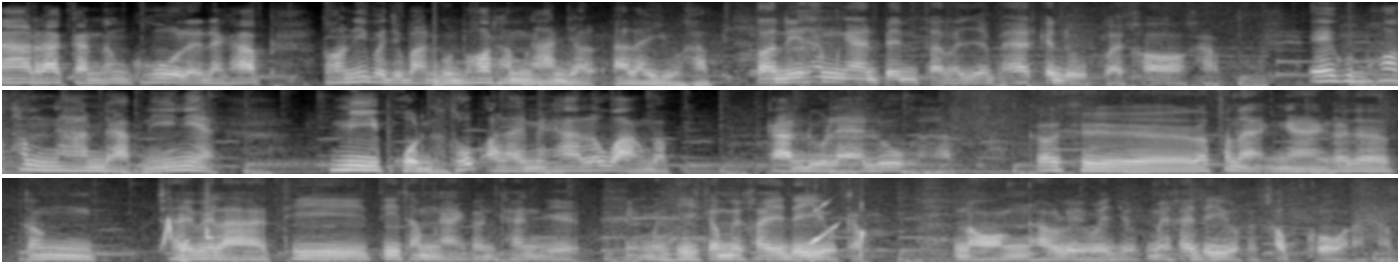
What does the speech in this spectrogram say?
น่ารักกันทั้งคู่เลยนะครับ ตอนนี้ปัจจุบันคุณพ่อทำงานอะไรอยู่ครับ ตอนนี้ทำงานเป็นศัลยแพทย์กระดูกและข้อครับ เอ๊ะคุณพ่อทำงานแบบนี้เนี่ยมีผลกระทบอะไรไหมฮะระหว่างแบบการดูแลลูกอะครับ ก็คือลักษณะงานก็จะต้องใช้เวลาที่ที่ทำงานค่อนข้างเยอะบางทีก็ไม่ค่อยได้อยู่กับน้องเขาเลยว่าอยู่ไม่ค่อยได้อยู่กับครอบครัวครับ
